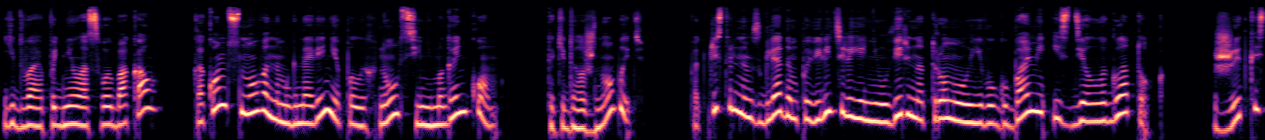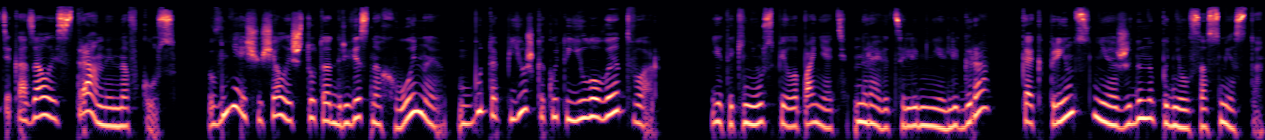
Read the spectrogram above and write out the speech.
Едва я подняла свой бокал, как он снова на мгновение полыхнул синим огоньком. Так и должно быть. Под пристальным взглядом повелителя я неуверенно тронула его губами и сделала глоток. Жидкость оказалась странной на вкус. В ней ощущалось что-то древесно-хвойное, будто пьешь какой-то еловый отвар. Я таки не успела понять, нравится ли мне лигра, как принц неожиданно поднялся с места.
